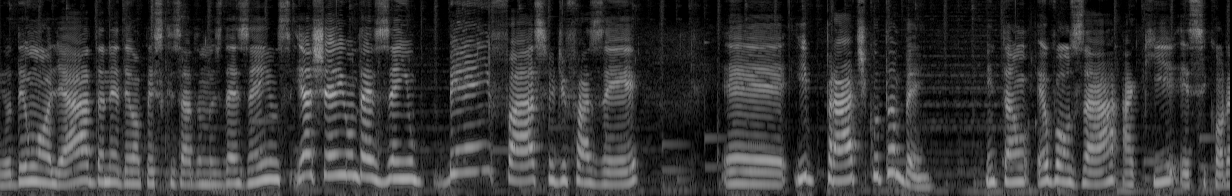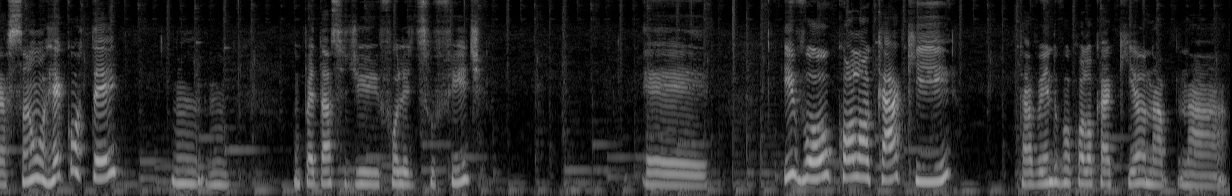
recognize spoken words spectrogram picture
eu dei uma olhada, né, dei uma pesquisada nos desenhos e achei um desenho bem fácil de fazer é, e prático também. Então, eu vou usar aqui esse coração, eu recortei um, um, um, pedaço de folha de sulfite é, e vou colocar aqui, tá vendo? Vou colocar aqui ó, na, na,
